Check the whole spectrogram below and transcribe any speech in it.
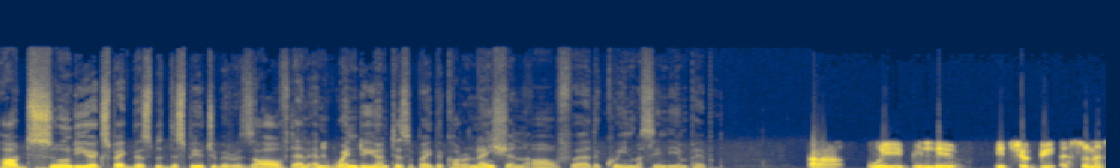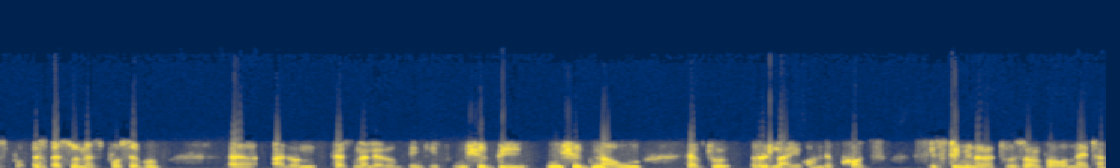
How soon do you expect this dispute to be resolved, and, and when do you anticipate the coronation of uh, the Queen Masindi Mphephu? Uh, we believe it should be as soon as as, as soon as possible. Uh, I don't personally. I don't think it, we should be. We should now have to rely on the court system in order to resolve our matter.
